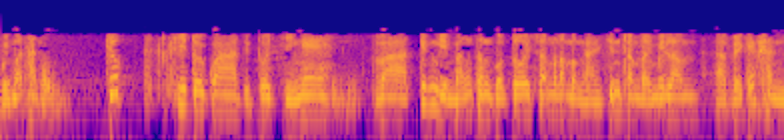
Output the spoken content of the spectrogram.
Nguyễn Bá Thành. Trước khi tôi qua thì tôi chỉ nghe và kinh nghiệm bản thân của tôi sau năm 1975 à, về cách hành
